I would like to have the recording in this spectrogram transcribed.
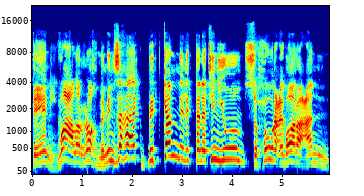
تاني. وعلى الرغم من زهقك بتكمل ال 30 يوم سحور عبارة عن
